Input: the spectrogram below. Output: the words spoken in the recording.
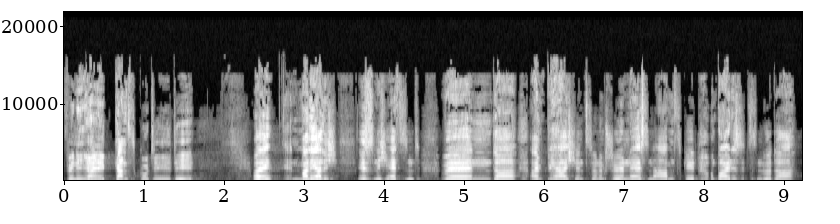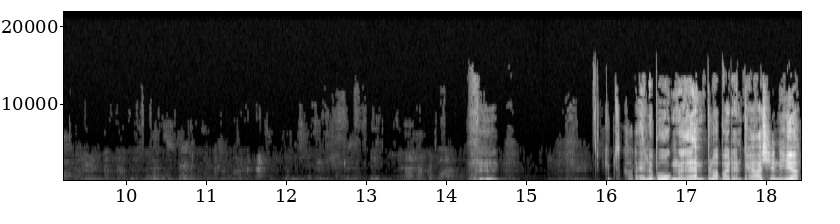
Finde ich eine ganz gute Idee. Weil, mal ehrlich, ist es nicht ätzend, wenn da ein Pärchen zu einem schönen Essen abends geht und beide sitzen nur da? Gibt es gerade Ellenbogenrempler bei den Pärchen hier?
